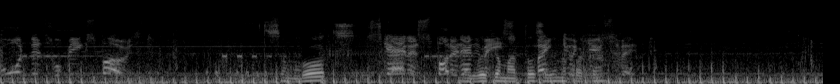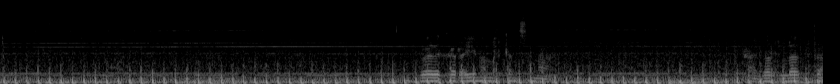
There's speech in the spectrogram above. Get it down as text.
coordinates will be exposed. Son bots. Scanners spotted El güey que mató se Make vino good para acá. use of it. Los voy a dejar ahí, no me alcanzan a, a dar lata.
